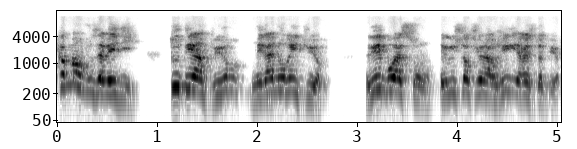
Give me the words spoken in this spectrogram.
Comment vous avez dit Tout est impur, mais la nourriture, les boissons et l'ustensile énergie, ils restent purs.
